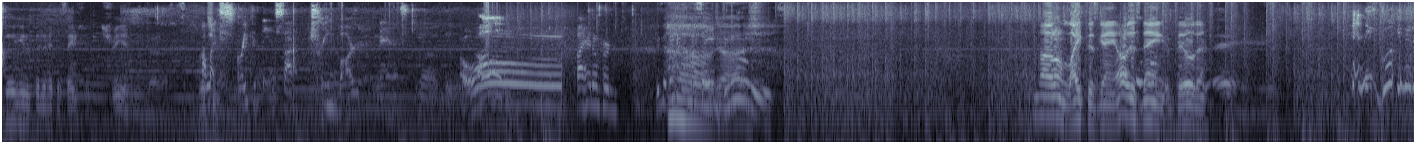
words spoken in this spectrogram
Still you was gonna hit the same. Tree as me, man. I What like you- scraping the inside of a tree bark. Nasty, yo, dude. Oh. oh, I hit him for. These are Oh, the same gosh. dudes. No, I don't like this game. Oh, this dang building. Hey, And he's looking it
